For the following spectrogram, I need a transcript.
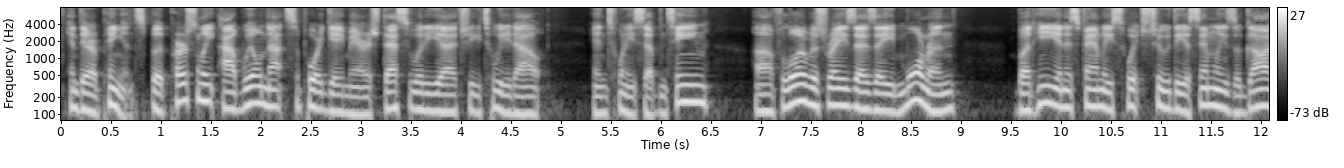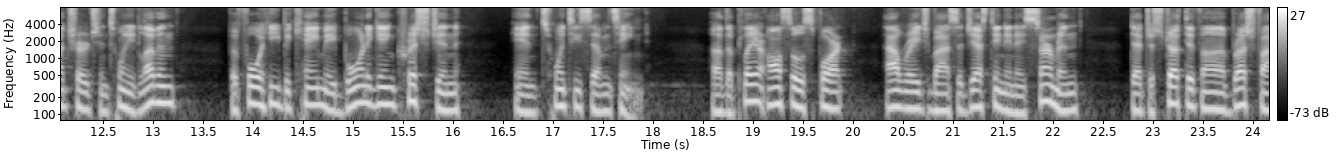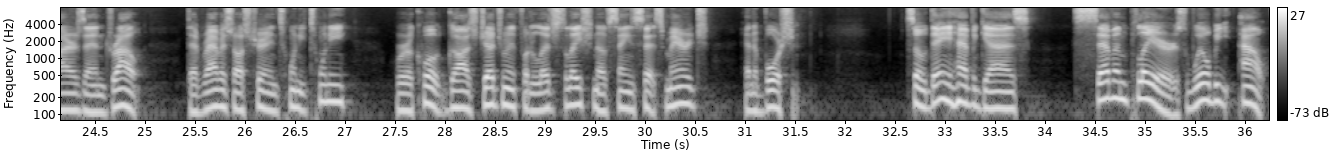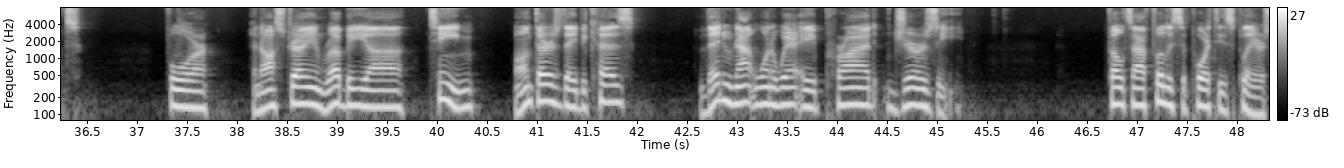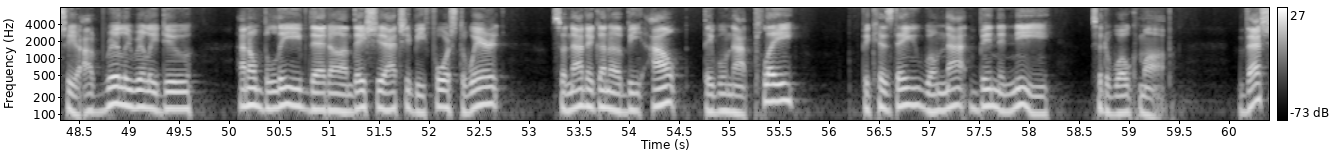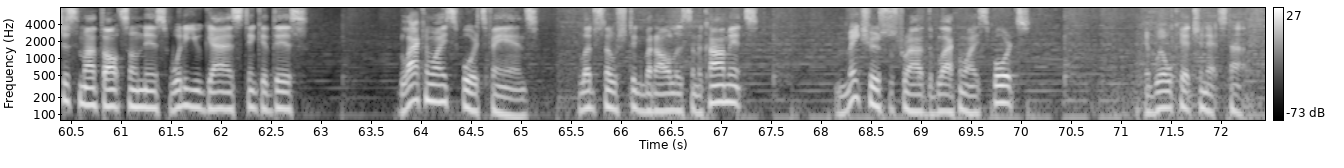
and their opinions, but personally, I will not support gay marriage. That's what he actually tweeted out in 2017. Uh, Floyd was raised as a Mormon, but he and his family switched to the Assemblies of God Church in 2011 before he became a born again Christian in 2017. Uh, the player also sparked outrage by suggesting in a sermon that destructive uh, brush fires and drought that ravaged Australia in 2020 were a quote God's judgment for the legislation of same-sex marriage and abortion. So there you have it, guys. Seven players will be out for an Australian rugby uh, team on Thursday because they do not want to wear a pride jersey. Folks, I fully support these players here. I really, really do. I don't believe that um, they should actually be forced to wear it. So now they're going to be out. They will not play because they will not bend the knee to the woke mob. That's just my thoughts on this. What do you guys think of this? Black and white sports fans, let us know what you think about all this in the comments. Make sure to subscribe to Black and White Sports, and we'll catch you next time.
